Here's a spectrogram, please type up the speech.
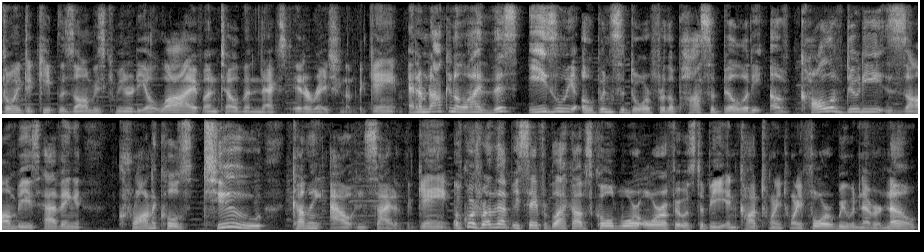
going to keep the Zombies community alive until the next iteration of the game? And I'm not gonna lie, this easily opens the door for the possibility of Call of Duty Zombies having Chronicles 2 coming out inside of the game. Of course, whether that be safe for Black Ops Cold War or if it was to be in COD 2024, we would never know.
